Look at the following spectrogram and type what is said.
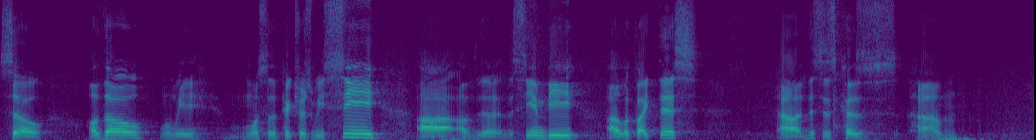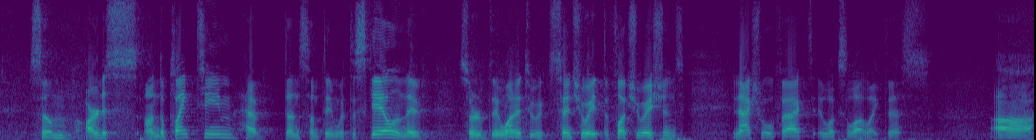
so although when we, most of the pictures we see uh, of the, the CMB uh, look like this, uh, this is because um, some artists on the Planck team have done something with the scale and they've sort of, they wanted to accentuate the fluctuations. In actual fact, it looks a lot like this. Uh,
